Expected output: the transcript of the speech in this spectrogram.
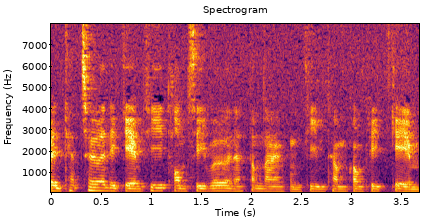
เป็น catcher ในเกมที่ทอมซีเวอร์นะตำนานของทีมทำ complete game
